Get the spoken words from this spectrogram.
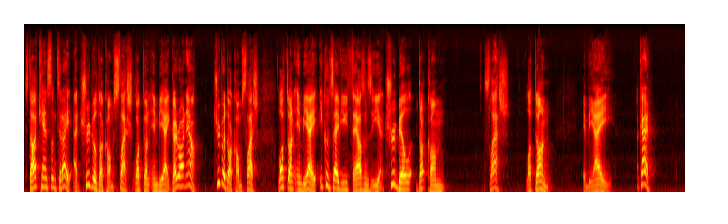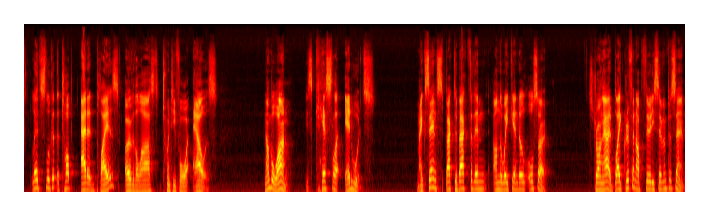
Start canceling today at truebill.com slash NBA. Go right now. Truebill.com slash NBA. It could save you thousands a year. Truebill.com slash locked on NBA. Okay, let's look at the top added players over the last 24 hours. Number one is Kessler Edwards. Makes sense. Back to back for them on the weekend also. Strong ad. Blake Griffin up 37%.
